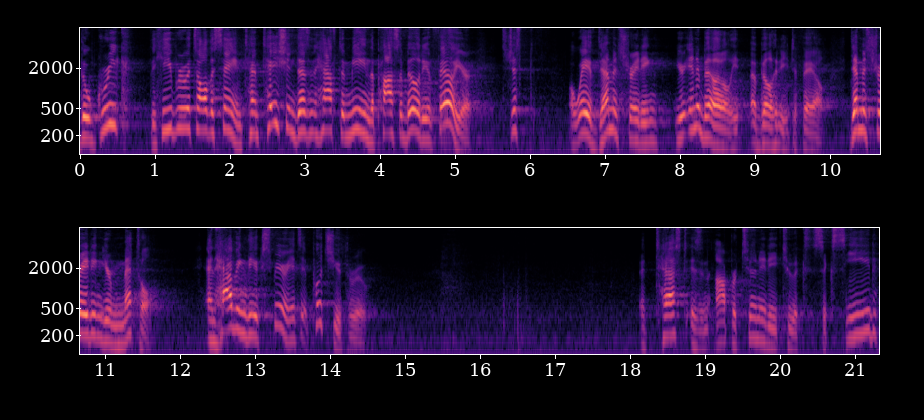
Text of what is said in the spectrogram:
The Greek, the Hebrew, it's all the same. Temptation doesn't have to mean the possibility of failure, it's just a way of demonstrating your inability ability to fail, demonstrating your mettle, and having the experience it puts you through. A test is an opportunity to succeed,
